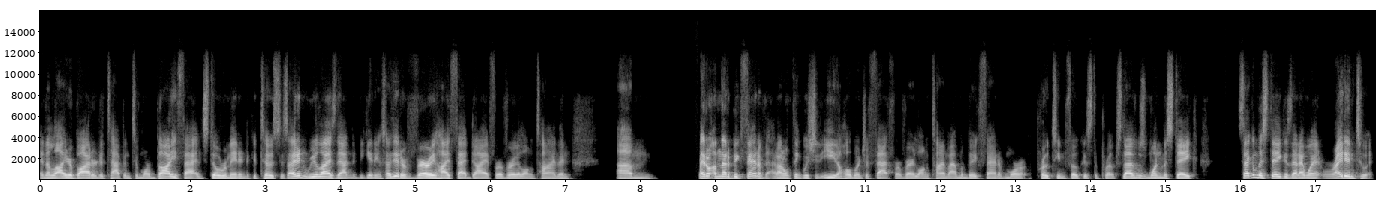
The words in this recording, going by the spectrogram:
and allow your body to tap into more body fat and still remain in ketosis. I didn't realize that in the beginning. So I did a very high fat diet for a very long time. And um, I don't, I'm not a big fan of that. I don't think we should eat a whole bunch of fat for a very long time. I'm a big fan of more protein focused approach. That was one mistake. Second mistake is that I went right into it,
